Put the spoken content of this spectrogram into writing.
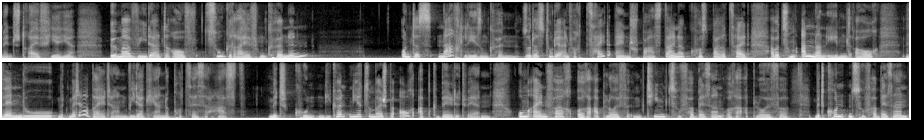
Mensch, drei, vier hier, immer wieder darauf zugreifen können und das nachlesen können, sodass du dir einfach Zeit einsparst, deine kostbare Zeit. Aber zum anderen eben auch, wenn du mit Mitarbeitern wiederkehrende Prozesse hast mit Kunden. Die könnten hier zum Beispiel auch abgebildet werden, um einfach eure Abläufe im Team zu verbessern, eure Abläufe mit Kunden zu verbessern.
